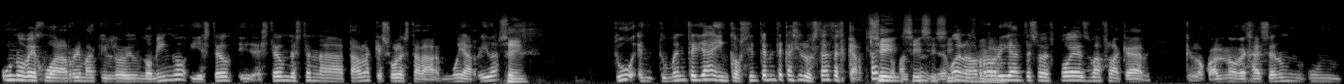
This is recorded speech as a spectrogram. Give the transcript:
uno ve jugar a Roy McIlroy un domingo y esté, esté donde esté en la tabla, que suele estar muy arriba, tú en tu mente ya inconscientemente casi lo estás descartando. Sí, sí, bueno, Rory antes o después va a flaquear, que lo cual no deja de ser un, un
